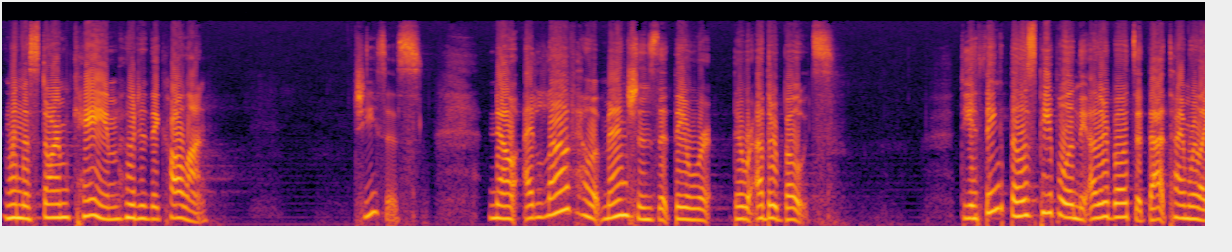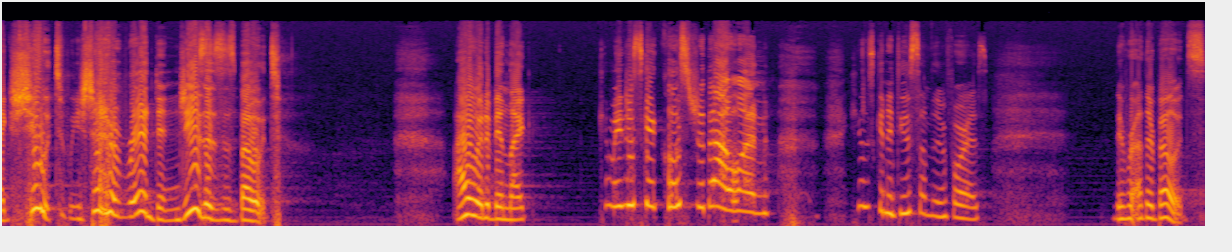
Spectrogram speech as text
When the storm came, who did they call on? Jesus. Now, I love how it mentions that there were, there were other boats. Do you think those people in the other boats at that time were like, shoot, we should have ridden in Jesus' boat? I would have been like, can we just get closer to that one? He was going to do something for us. There were other boats.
